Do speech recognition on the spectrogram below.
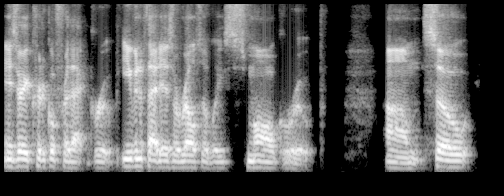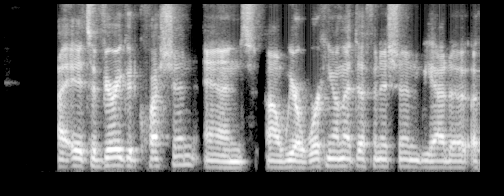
and is very critical for that group, even if that is a relatively small group. Um, so uh, it's a very good question, and uh, we are working on that definition. We had a, a,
